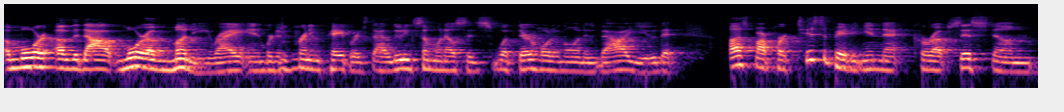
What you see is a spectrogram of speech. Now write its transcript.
a more of the dial more of money right? And we're just mm-hmm. printing paper. It's diluting someone else's what they're holding on as value that us by participating in that corrupt system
